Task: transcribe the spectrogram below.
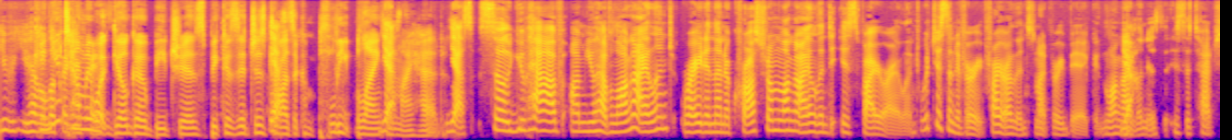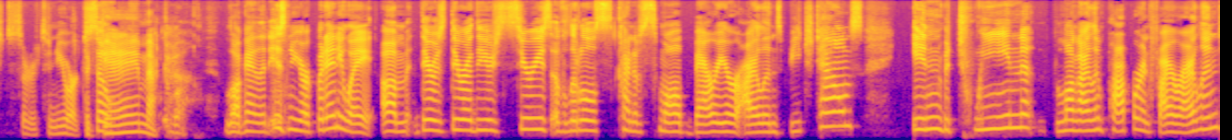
you, you have Can a look. Can you tell me face. what Gilgo Beach is because it just draws yes. a complete blank yes. in my head. Yes. So you have um you have Long Island, right, and then across from Long Island is Fire Island, which isn't a very Fire Island's not very big, and Long yeah. Island is is attached sort of to New York. The so, gay mecca. Long Island is New York, but anyway, um, there's there are these series of little kind of small barrier islands, beach towns in between Long Island proper and Fire Island,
